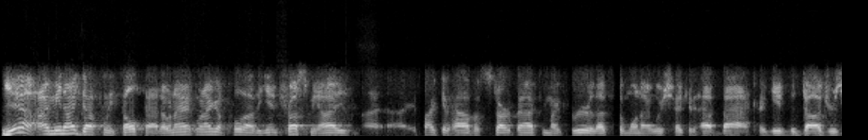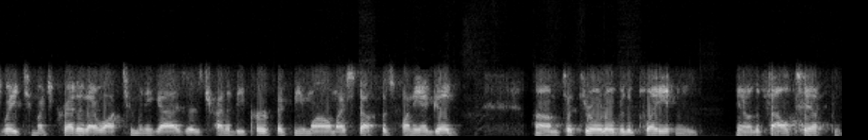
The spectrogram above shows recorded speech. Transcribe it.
Yeah, I mean, I definitely felt that when I when I got pulled out of the game. Trust me, I, I if I could have a start back in my career, that's the one I wish I could have back. I gave the Dodgers way too much credit. I walked too many guys. I was trying to be perfect. Meanwhile, my stuff was funny and good um, to throw it over the plate, and you know the foul tip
